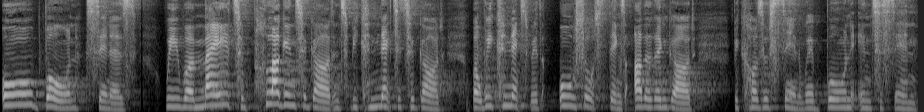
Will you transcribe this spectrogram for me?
all born sinners. We were made to plug into God and to be connected to God, but we connect with all sorts of things other than God because of sin. We're born into sin.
